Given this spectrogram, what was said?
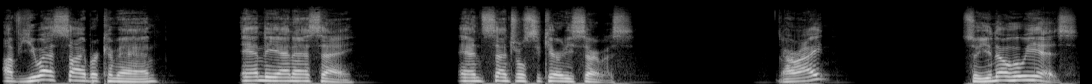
of U.S. Cyber Command and the NSA and Central Security Service. All right? So you know who he is.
